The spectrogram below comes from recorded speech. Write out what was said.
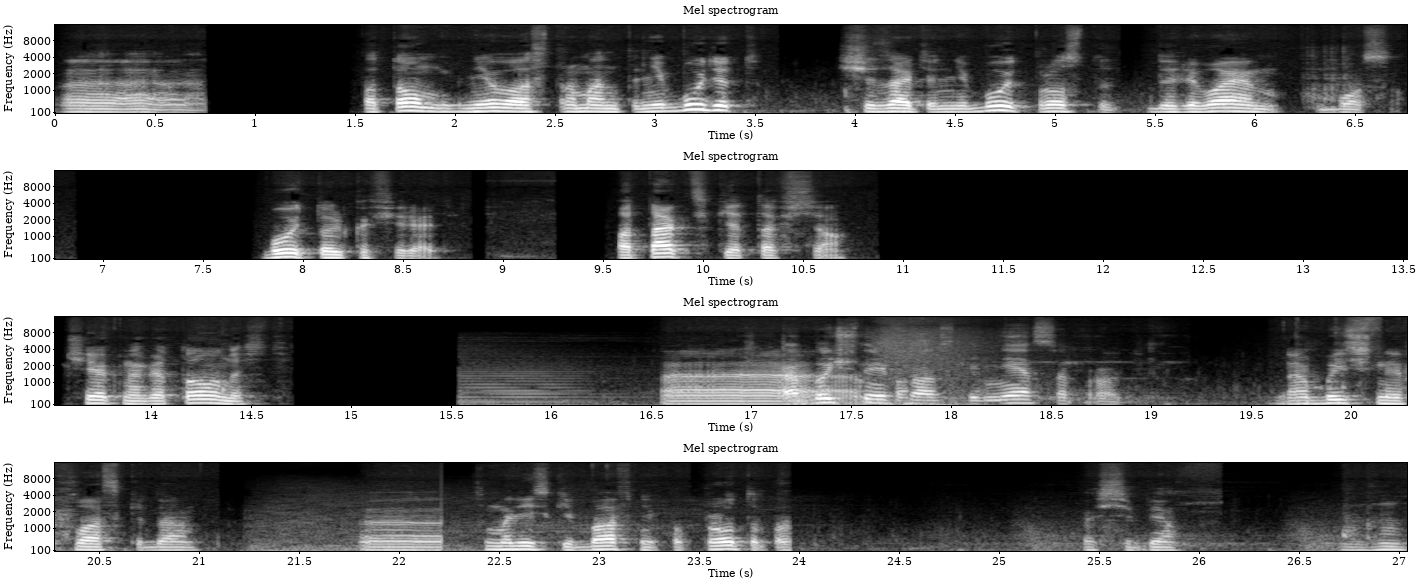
э, потом гнева астроманта не будет, исчезать он не будет, просто доливаем босса. Будет только ферять. По тактике это все. Чек на готовность. Э, Обычные фlaски, не сопротив. Обычные фласки, да. Э, Сомалийский баф не по прото, по, по себе. Мгм.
